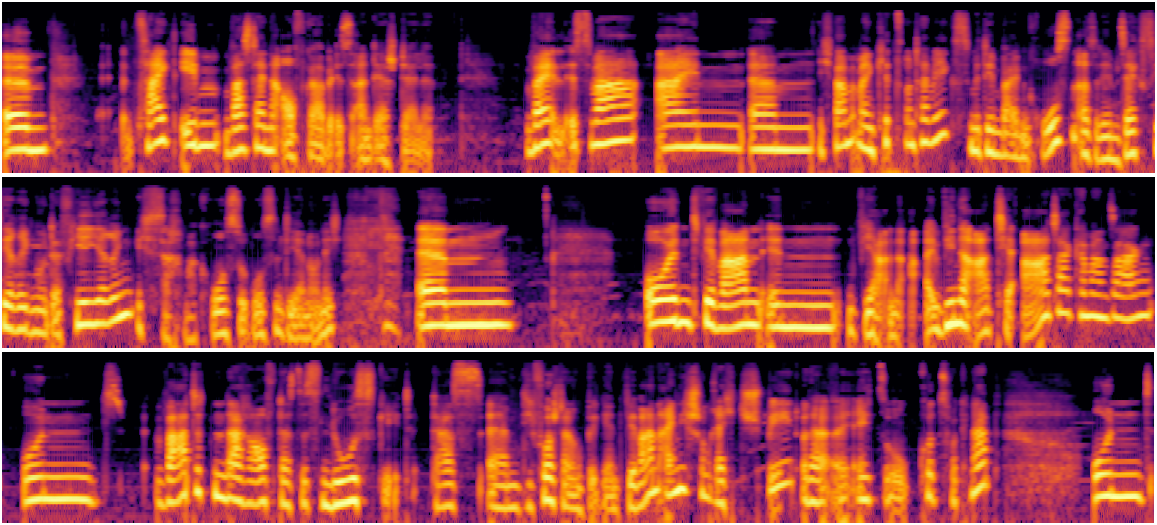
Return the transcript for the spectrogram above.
ähm, zeigt eben, was deine Aufgabe ist an der Stelle weil es war ein, ähm, ich war mit meinen Kids unterwegs, mit den beiden Großen, also dem Sechsjährigen und der Vierjährigen. Ich sag mal groß, so groß sind die ja noch nicht. Ähm, und wir waren in, ja, wie eine Art Theater, kann man sagen, und warteten darauf, dass es losgeht, dass ähm, die Vorstellung beginnt. Wir waren eigentlich schon recht spät oder echt so kurz vor knapp. Und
